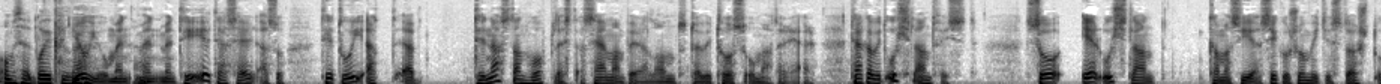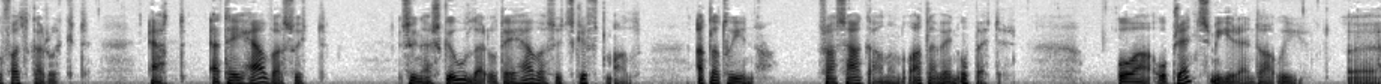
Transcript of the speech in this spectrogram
omsett bøkken. Jo, jo, men, men, men det er det jeg ser, altså, det tror jeg at, at det er nesten håpløst at samanbæra land tar vi tås om at det her. Takkar vi Osland først, så er Osland kan man säga sikkert så mycket störst och folkarukt att att de hava sitt sina skolor och de hava sitt skriftmal alla tøyina fra saganen og alla veien oppetter og, og brentsmyren da i, uh,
